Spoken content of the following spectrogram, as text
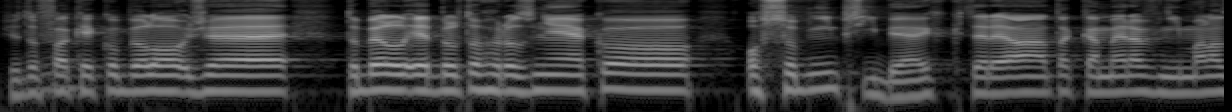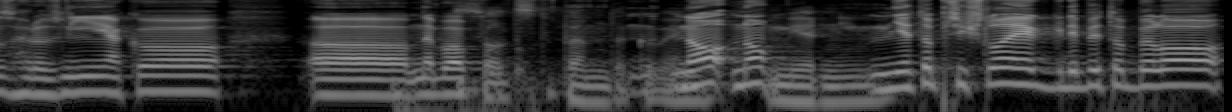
Že to fakt jako bylo, že to byl, je, byl to hrozně jako osobní příběh, která ta kamera vnímala z hrozný jako Uh, nebo S odstupem takovým No, no, mírným. mně to přišlo, jak kdyby to bylo,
